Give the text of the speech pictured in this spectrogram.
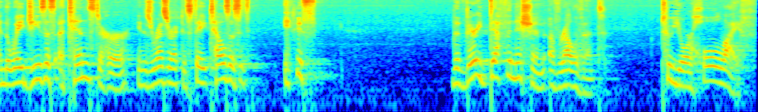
and the way Jesus attends to her in his resurrected state tells us it's, it is the very definition of relevant to your whole life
